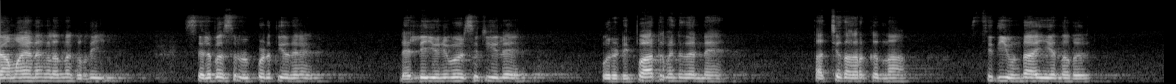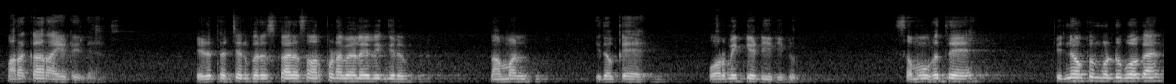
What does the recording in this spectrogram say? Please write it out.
രാമായണങ്ങൾ എന്ന കൃതി സിലബസിൽ ഉൾപ്പെടുത്തിയതിന് ഡൽഹി യൂണിവേഴ്സിറ്റിയിലെ ഒരു ഡിപ്പാർട്ട്മെന്റ് തന്നെ തച്ച് തകർക്കുന്ന സ്ഥിതി ഉണ്ടായി എന്നത് മറക്കാറായിട്ടില്ല. എഴുത്തച്ഛൻ പുരസ്കാര സമർപ്പണ വേളയിലെങ്കിലും നമ്മൾ ഇതൊക്കെ ഓർമ്മിക്കേണ്ടിയിരിക്കുന്നു. സമൂഹത്തെ പിന്നോക്കം കൊണ്ടുപോകാൻ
